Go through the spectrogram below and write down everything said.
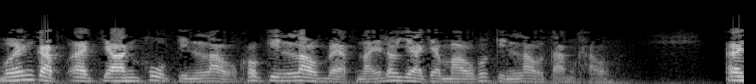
เหมือนกับอาจารย์ผู้กินเหล้าเขากินเหล้าแบบไหนเราอยากจะเมาก็กินเหล้าตามเขา อา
